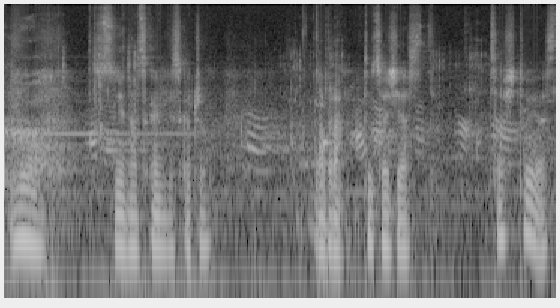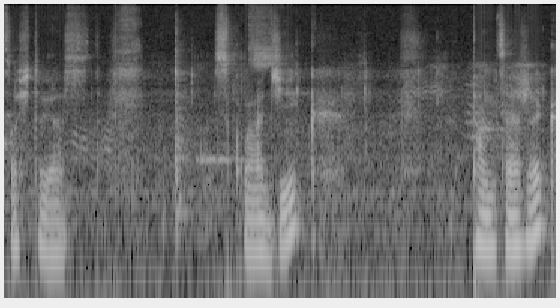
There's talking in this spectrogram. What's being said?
Uff, z nienacka mi wyskoczył. Dobra, tu coś jest. Coś tu jest, coś tu jest. Składzik. Pancerzyk.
